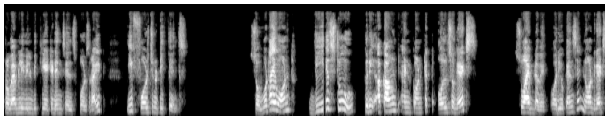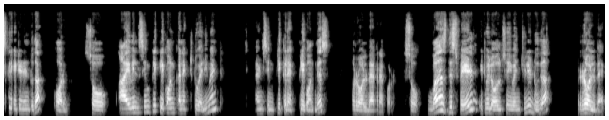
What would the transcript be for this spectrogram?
probably will be created in salesforce right if opportunity fails so what I want, these two account and contact also gets swiped away or you can say not gets created into the org. So I will simply click on connect to element and simply connect, click on this rollback record. So once this failed, it will also eventually do the rollback.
